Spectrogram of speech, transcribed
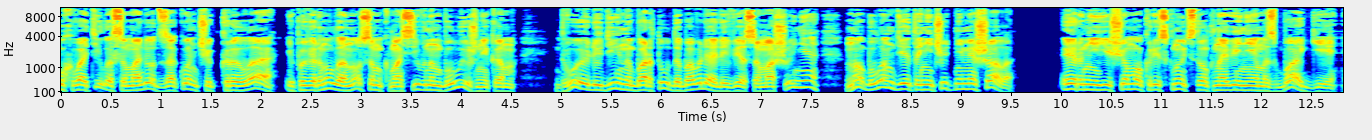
ухватила самолет за кончик крыла и повернула носом к массивным булыжникам. Двое людей на борту добавляли веса машине, но Блонди это ничуть не мешало. Эрни еще мог рискнуть столкновением с Багги,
